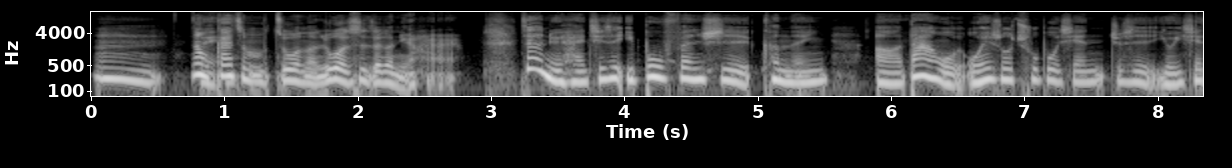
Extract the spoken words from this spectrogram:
嗯，那我该怎么做呢？如果是这个女孩？这个女孩其实一部分是可能，呃，当然我我会说初步先就是有一些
